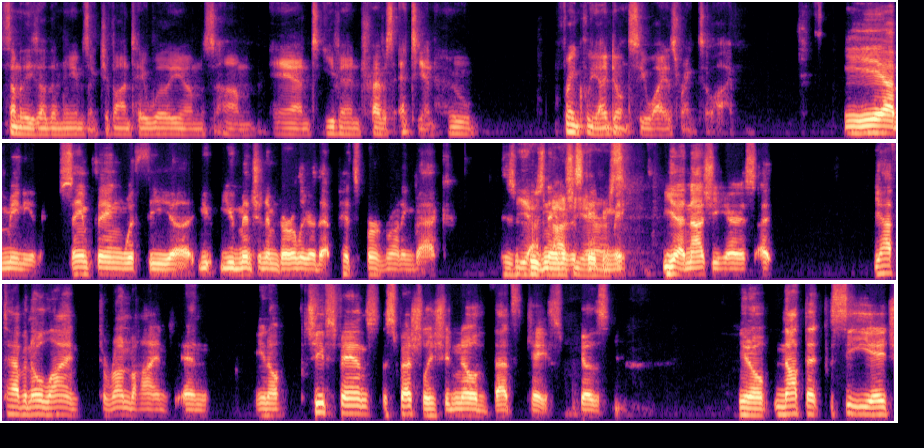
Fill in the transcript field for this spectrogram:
some of these other names like Javonte Williams um, and even Travis Etienne, who frankly I don't see why is ranked so high. Yeah, me neither. Same thing with the uh, you, you mentioned him earlier that Pittsburgh running back, his, yeah, whose name Najee is escaping Harris. me. Yeah, Najee Harris. I, you have to have an O line to run behind, and you know Chiefs fans especially should know that that's the case because you know, not that CEH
